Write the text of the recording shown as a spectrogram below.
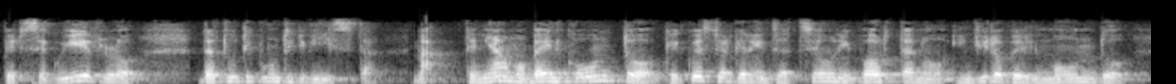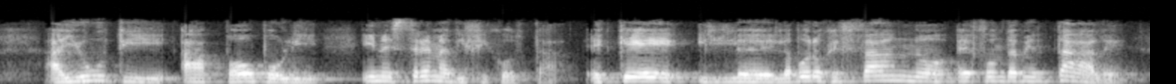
perseguirlo da tutti i punti di vista, ma teniamo ben conto che queste organizzazioni portano in giro per il mondo aiuti a popoli in estrema difficoltà e che il lavoro che fanno è fondamentale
